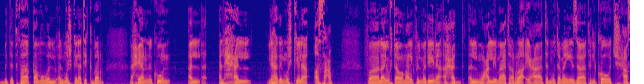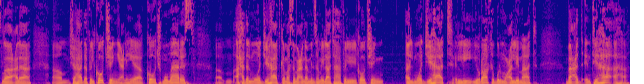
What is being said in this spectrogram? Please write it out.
بتتفاقم والمشكلة تكبر أحيانا يكون الحل لهذه المشكلة أصعب. فلا يفتى ومالك في المدينة أحد المعلمات الرائعات المتميزات ال coach حصلة على شهادة في ال coaching يعني هي coach ممارس أحد الموجهات كما سمعنا من زميلاتها في ال coaching الموجهات اللي يراقبوا المعلمات. بعد انتهائها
